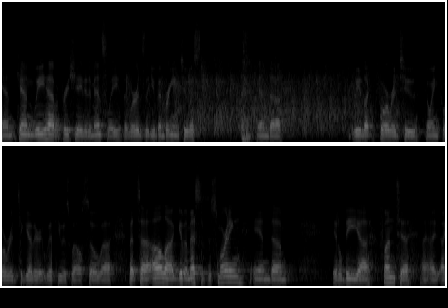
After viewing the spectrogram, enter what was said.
And Ken, we have appreciated immensely the words that you've been bringing to us. and uh, we look forward to going forward together with you as well. So, uh, but uh, I'll uh, give a message this morning, and um, it'll be uh, fun to. I, I,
